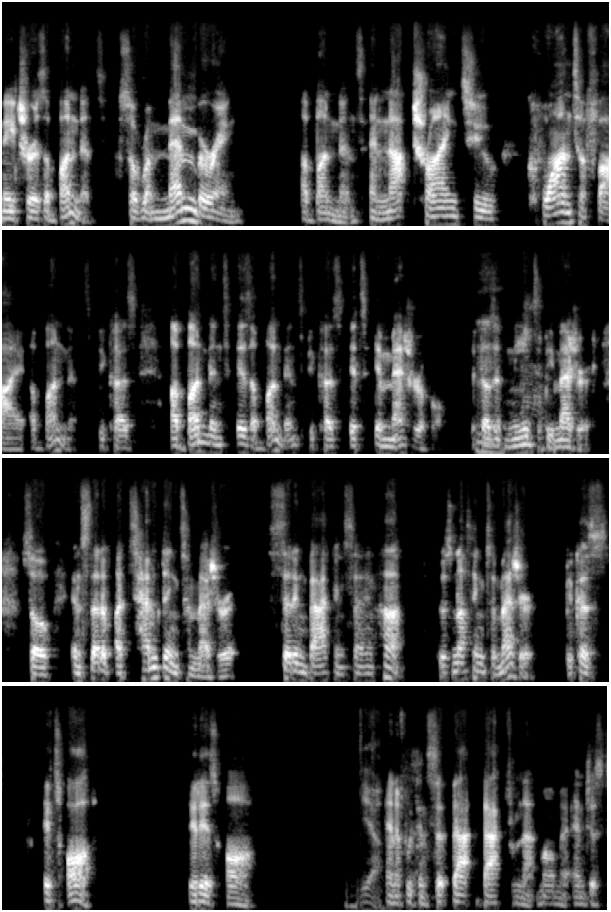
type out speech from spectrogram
Nature is abundance. So remembering abundance and not trying to quantify abundance because abundance is abundance because it's immeasurable. It mm. doesn't need to be measured. So instead of attempting to measure it, sitting back and saying, huh, there's nothing to measure because it's awe. It is awe. Yeah. And if we can sit that back from that moment and just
